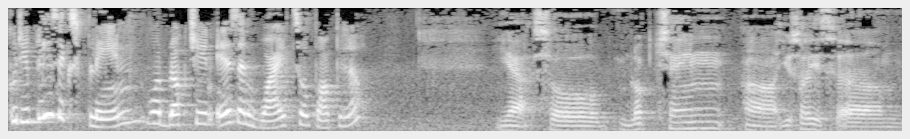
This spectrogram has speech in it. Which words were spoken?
Could you please explain what blockchain is and why it's so popular? Yeah, so blockchain uh, usually is um,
